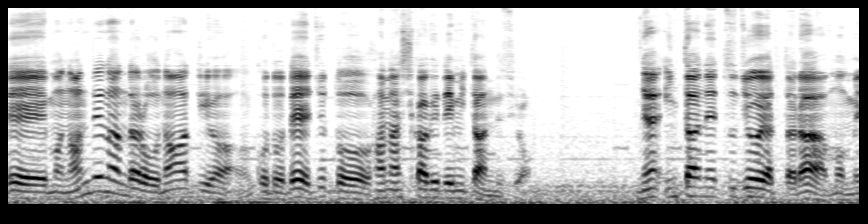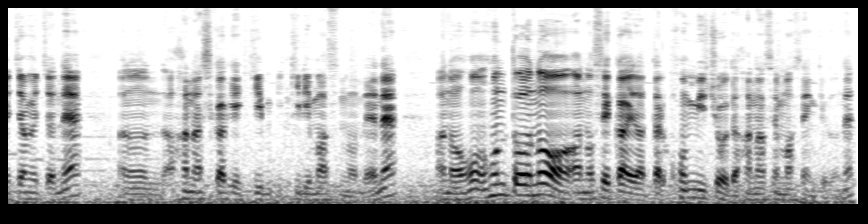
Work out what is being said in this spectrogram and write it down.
で、まあなんでなんだろうなっていうことで、ちょっと話しかけてみたんですよ。ね、インターネット上やったら、もうめちゃめちゃね、あの、話しかけきりますのでね、あの、本当の、あの、世界だったらコンビューで話せませんけどね。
